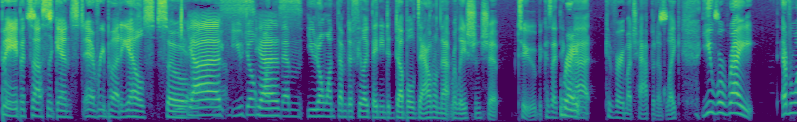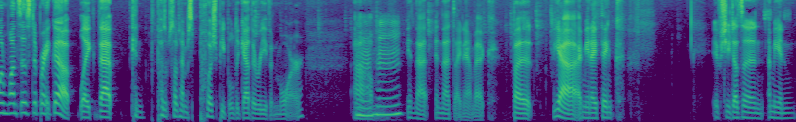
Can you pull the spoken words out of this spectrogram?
babe, it's us against everybody else. So Yes, you don't yes. want them. You don't want them to feel like they need to double down on that relationship too, because I think Right. that could very much happen. Of like, you were right. Everyone wants us to break up. Like that can pu- sometimes push people together even more um, in that in that dynamic. But yeah, I mean, I think if she doesn't, I mean,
